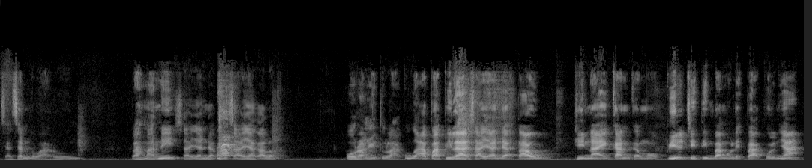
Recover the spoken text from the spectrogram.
jajan ke warung. Wah Marni saya tidak percaya kalau porang itu laku apabila saya tidak tahu dinaikkan ke mobil ditimbang oleh bakulnya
